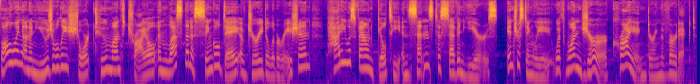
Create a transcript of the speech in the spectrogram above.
Following an unusually short two month trial and less than a single day of jury deliberation, Patty was found guilty and sentenced to seven years. Interestingly, with one juror crying during the verdict.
